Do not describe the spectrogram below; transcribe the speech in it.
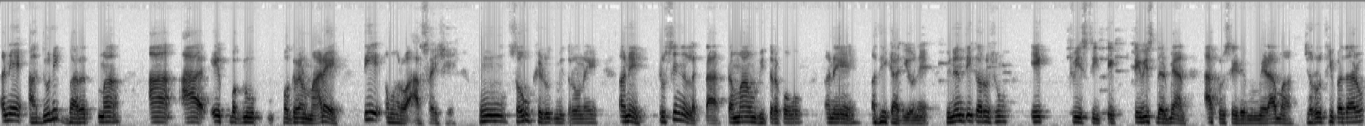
અને આધુનિક ભારતમાં આ આ એક પગલું પગરણ મારે તે અમારો આશય છે. હું સૌ ખેડૂત મિત્રોને અને કૃષિને લગતા તમામ વિતરકો અને અધિકારીઓને વિનંતી કરું છું, એકવીસથી ત્રેવીસ દરમિયાન આ કૃષિ મેળામાં જરૂરથી પધારો.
